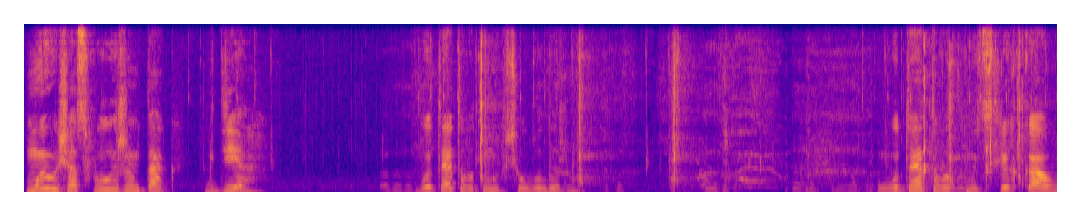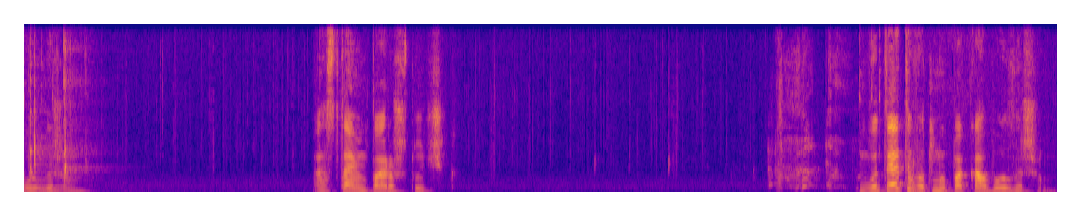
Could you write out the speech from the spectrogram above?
Мы сейчас выложим так. Где? Вот это вот мы все выложим. Вот это вот мы слегка выложим. Оставим пару штучек. Вот это вот мы пока выложим.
